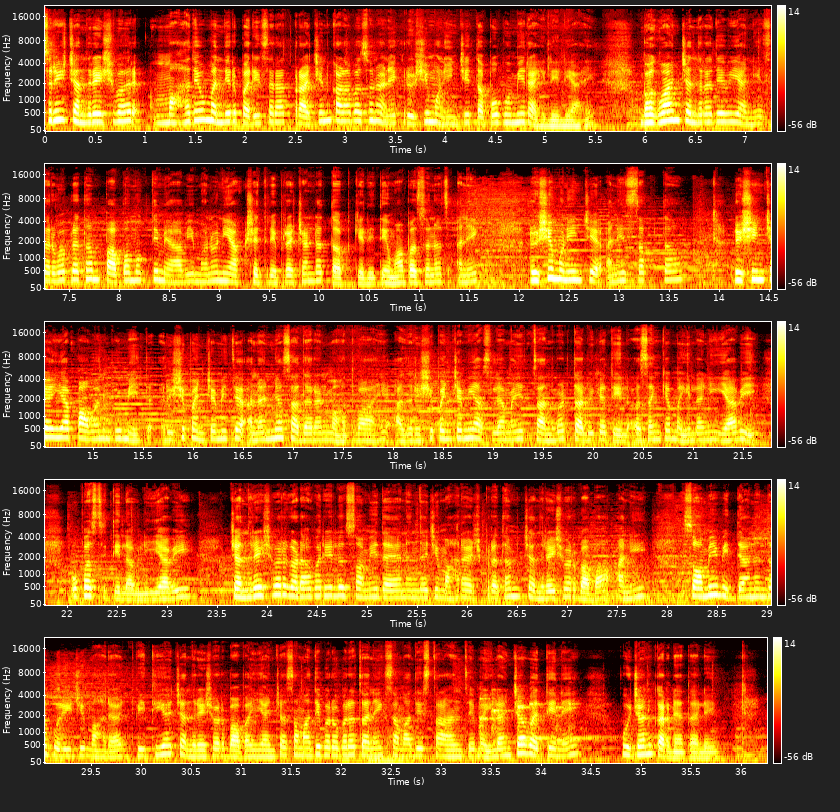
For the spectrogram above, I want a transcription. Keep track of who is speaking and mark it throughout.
Speaker 1: श्री चंद्रेश्वर महादेव मंदिर परिसरात प्राचीन काळापासून अनेक ऋषीमुनींची तपोभूमी राहिलेली आहे. भगवान चंद्रदेव यांनी सर्वप्रथम पापमुक्ती मिळावी म्हणून या क्षेत्री प्रचंड तप केले. तेव्हापासूनच अनेक ऋषीमुनींचे आणि सप्त ऋषींच्या या पावनभूमीत ऋषीपंचमीचे अनन्यसाधारण महत्त्व आहे. आज ऋषीपंचमी असल्यामुळे चांदवड तालुक्यातील असंख्य महिलांनी यावेळी उपस्थिती लावली. यावेळी चंद्रेश्वर गडावरील स्वामी दयानंदजी महाराज प्रथम चंद्रेश्वर बाबा आणि स्वामी विद्यानंद पुरीजी महाराज द्वितीय चंद्रेश्वर बाबा यांच्या समाधीबरोबरच अनेक समाधीस्थळांचे महिलांच्या वतीने पूजन करण्यात आले.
